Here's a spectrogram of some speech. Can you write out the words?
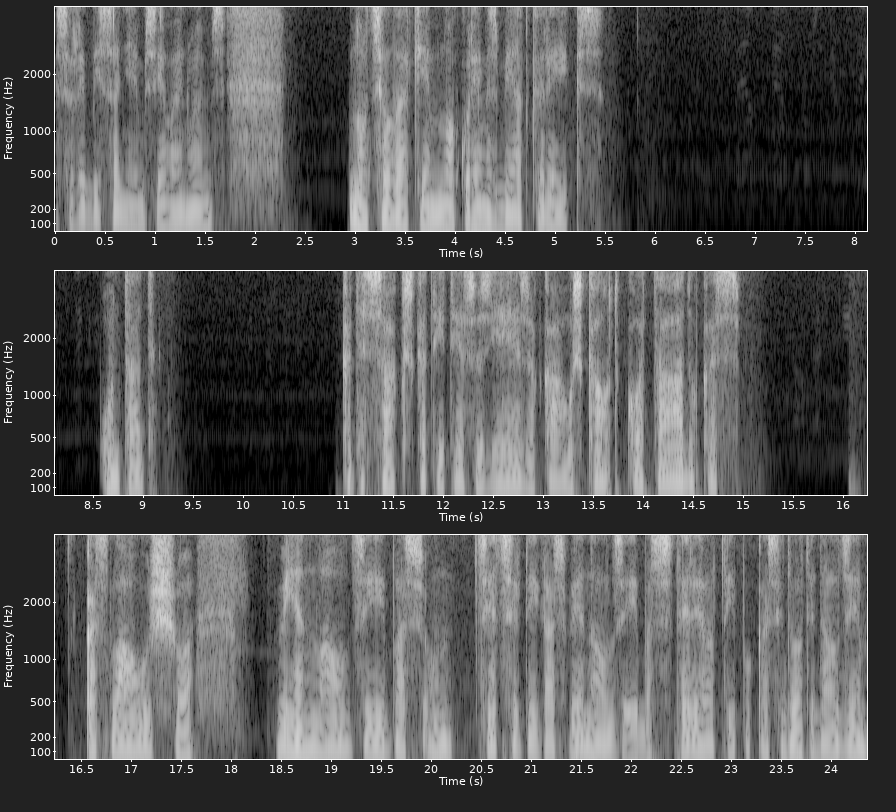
Es arī biju saņēmis ievainojumus no cilvēkiem, no kuriem es biju atkarīgs. Un tad, kad es sāku skatīties uz Jēzu kā uz kaut ko tādu, kas, kas lauž šo vienvaldzības un cietsirdīgās vienaldzības stereotipu, kas ir doti daudziem,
